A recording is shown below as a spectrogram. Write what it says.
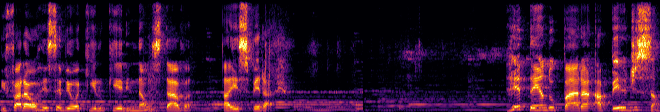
e Faraó recebeu aquilo que ele não estava a esperar. retendo para a perdição.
